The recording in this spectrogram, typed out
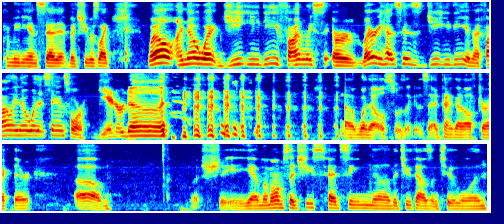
comedian said it, but she was like, "Well, I know what GED finally, or Larry has his GED, and I finally know what it stands for. Get her done." uh, what else was I going to say? I kind of got off track there. Um, let's see. Yeah, my mom said she had seen uh, the 2002 one.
